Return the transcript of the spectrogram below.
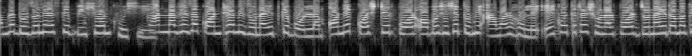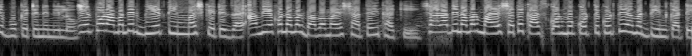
আমরা দুজনে আজকে ভীষণ খুশি। কান্না ভেজা কণ্ঠে আমি জুনাইদকে বললাম, অনেক কষ্টের পর অবশেষে তুমি আমার হলে। এই কথাটা শোনার পর জুনাইদ আমাকে বুকে টেনে নিল। এরপর আমাদের বিয়ের তিন মাস কেটে যায়। আমি এখন আমার বাবা মায়ের সাথেই থাকি। সারাদিন আমার মায়ের সাথে কাজকর্ম করতে করতেই আমার দিন কাটে।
